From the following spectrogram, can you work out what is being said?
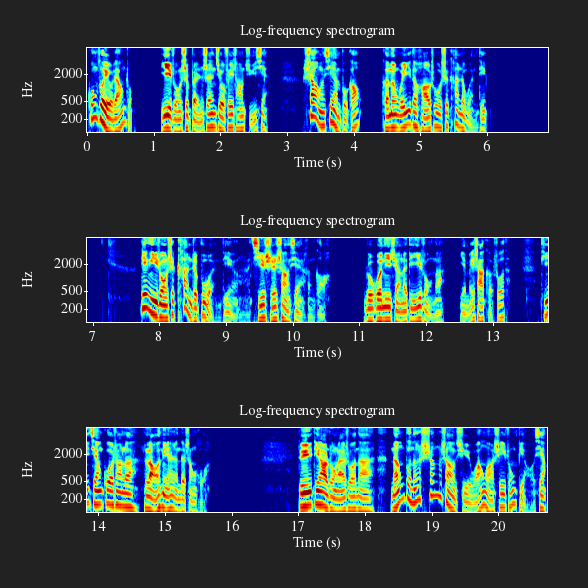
工作有两种，一种是本身就非常局限，上限不高，可能唯一的好处是看着稳定；另一种是看着不稳定，其实上限很高。如果你选了第一种呢，也没啥可说的，提前过上了老年人的生活。对于第二种来说呢，能不能升上去，往往是一种表象，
